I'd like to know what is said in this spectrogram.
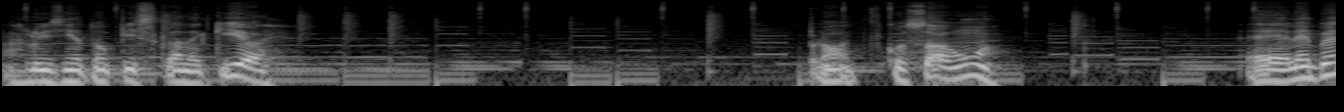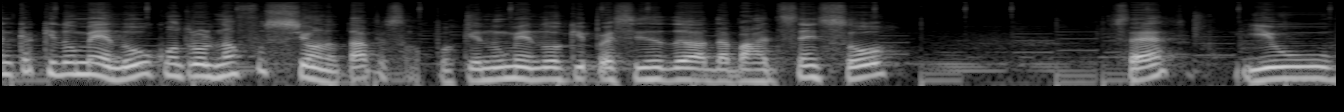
As luzinhas estão piscando aqui, ó. Pronto, ficou só uma. É, lembrando que aqui no menu o controle não funciona, tá pessoal? Porque no menu aqui precisa da, da barra de sensor, certo? E o,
